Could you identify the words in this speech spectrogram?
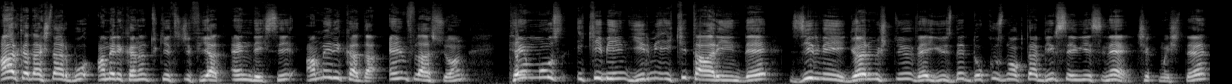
Arkadaşlar bu Amerika'nın tüketici fiyat endeksi Amerika'da enflasyon Temmuz 2022 tarihinde zirveyi görmüştü ve %9.1 seviyesine çıkmıştı.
